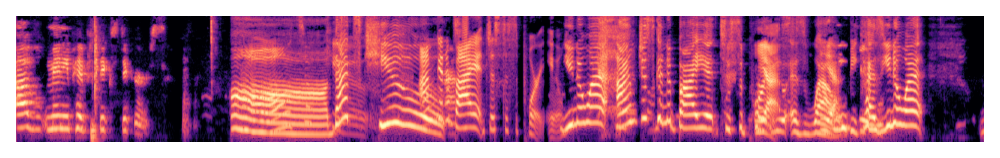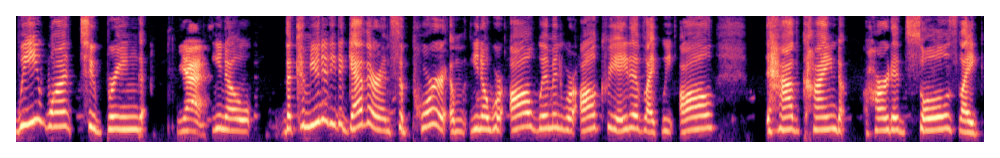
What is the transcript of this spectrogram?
of mini pipstick stickers. Aw, so that's cute. I'm gonna buy it just to support you. You know what? I'm just going to buy it to support Yes. you as well Yeah. Because you know what? We want to bring, Yes, you know, the community together and support. Um, you know, we're all women, we're all creative, like we all have kind-hearted souls like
